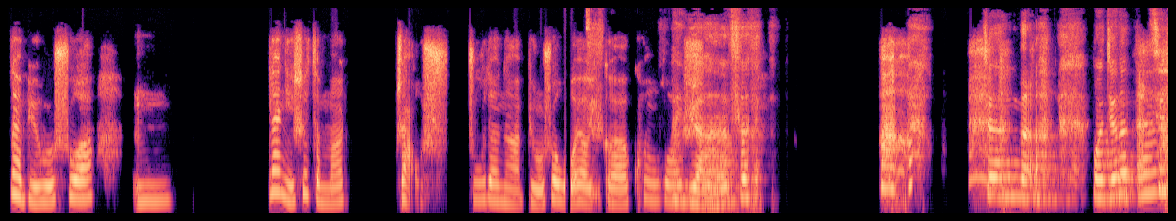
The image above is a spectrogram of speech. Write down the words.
那比如说，嗯，那你是怎么找书的呢？比如说，我有一个困惑是。真的，我觉得其实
